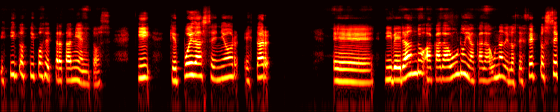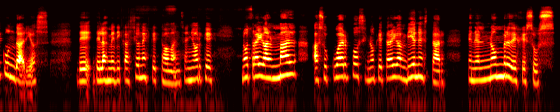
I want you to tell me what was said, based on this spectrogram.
distintos tipos de tratamientos, y que puedas, Señor, estar eh, liberando a cada uno y a cada una de los efectos secundarios de, de las medicaciones que toman. Señor, que no traigan mal a su cuerpo, sino que traigan bienestar en el nombre de Jesús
